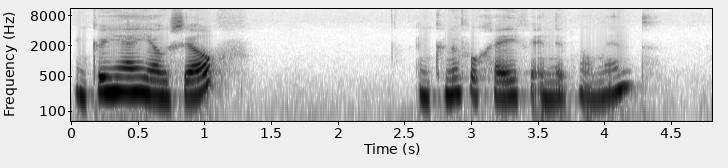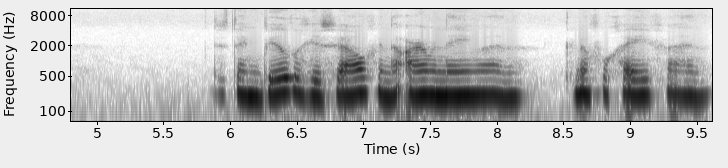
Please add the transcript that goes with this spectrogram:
En kun jij jouzelf een knuffel geven in dit moment? Dus denk beeldig jezelf in de armen nemen en knuffel geven en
